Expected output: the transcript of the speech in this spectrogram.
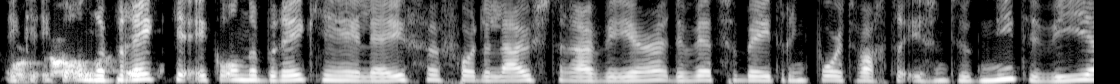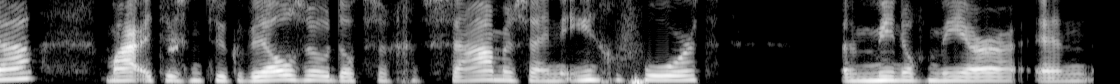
Ik, ik, onderbreek je, ik onderbreek je heel even voor de luisteraar weer. De wetverbetering Poortwachter is natuurlijk niet de WIA, maar het is natuurlijk wel zo dat ze samen zijn ingevoerd, uh, min of meer. En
